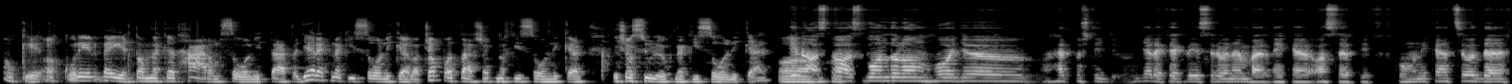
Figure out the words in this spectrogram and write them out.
Oké, okay, akkor én beírtam neked három szólni. Tehát a gyereknek is szólni kell, a csapattársaknak is szólni kell, és a szülőknek is szólni kell. A, én azt, azt gondolom, hogy hát most így gyerekek részéről nem várnék el asszertív kommunikációt, de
